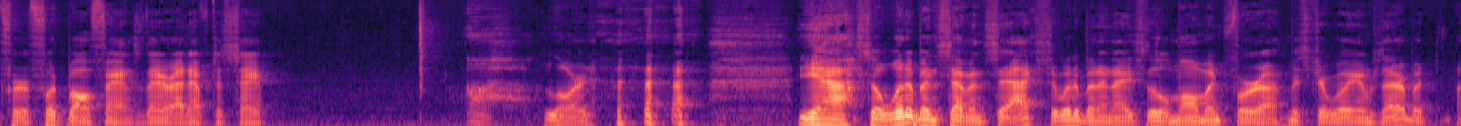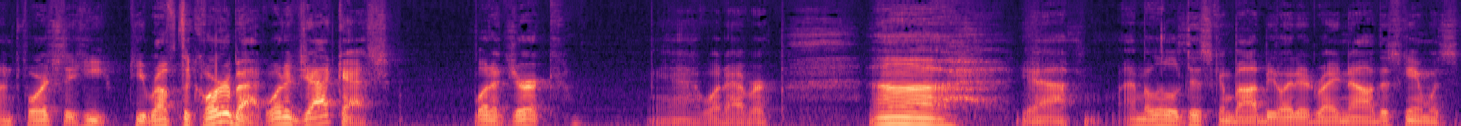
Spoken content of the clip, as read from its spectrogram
for football fans there, I'd have to say. Oh, Lord. yeah, so it would have been seven sacks. It would have been a nice little moment for uh, Mr. Williams there, but unfortunately, he, he roughed the quarterback. What a jackass. What a jerk. Yeah, whatever. Uh, yeah, I'm a little discombobulated right now. This game was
